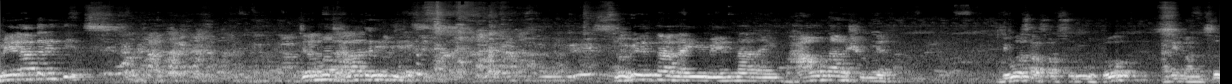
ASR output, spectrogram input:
मेला तरी तेच. जन्म झाला तरी तेच. संवेदना नाही वेदना नाही भावना शून्यता दिवस असा सुरू होतो आणि माणसं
